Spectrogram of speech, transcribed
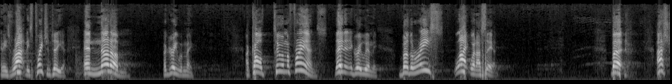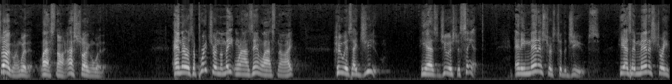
And he's writing, he's preaching to you. And none of them agree with me. I called two of my friends. They didn't agree with me. Brother Reese liked what I said. But I was struggling with it last night. I was struggling with it. And there was a preacher in the meeting where I was in last night who is a Jew. He has Jewish descent. And he ministers to the Jews. He has a ministry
